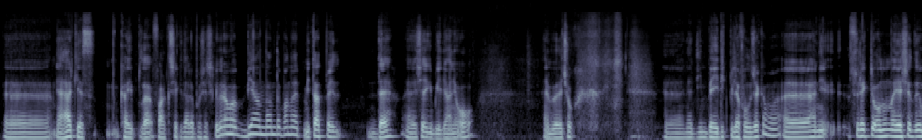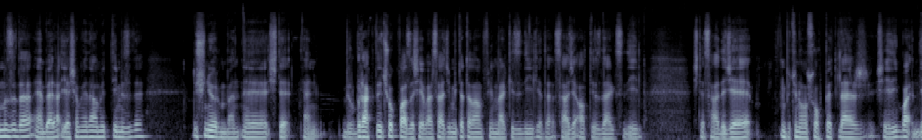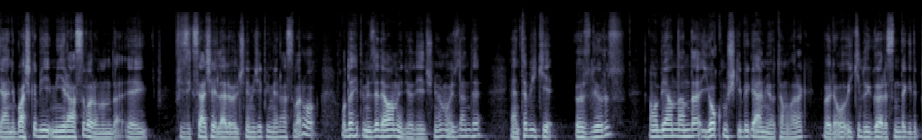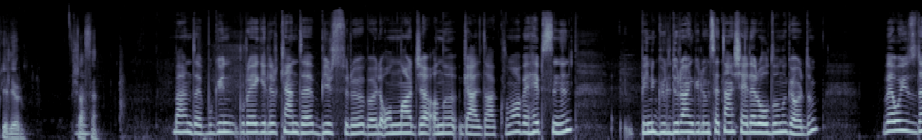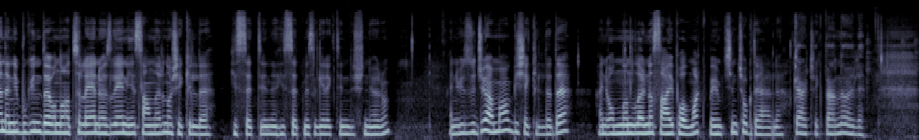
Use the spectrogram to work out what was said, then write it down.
e, yani herkes kayıpla farklı şekillerde başa çıkabilir ama bir yandan da bana hep Mithat Bey de e, şey gibi geliyor hani o yani böyle çok e, ne diyeyim beylik bir laf olacak ama e, hani sürekli onunla yaşadığımızı da yani yaşamaya devam ettiğimizi de düşünüyorum ben. E, işte yani bıraktığı çok fazla şey var. Sadece Mithat Alan Film Merkezi değil ya da sadece Altyazı Dergisi değil. İşte sadece bütün o sohbetler şey değil. Yani başka bir mirası var onun da. E, fiziksel şeylerle ölçülemeyecek bir mirası var. O o da hepimizde devam ediyor diye düşünüyorum. O yüzden de yani tabii ki özlüyoruz ama bir yandan da yokmuş gibi gelmiyor tam olarak. Böyle o iki duygu arasında gidip geliyorum şahsen. Ben de bugün buraya gelirken de bir sürü böyle onlarca anı geldi aklıma ve hepsinin beni güldüren, gülümseten şeyler olduğunu gördüm. Ve o yüzden hani bugün de onu hatırlayan, özleyen insanların o şekilde hissettiğini, hissetmesi gerektiğini düşünüyorum. Hani üzücü ama bir şekilde de hani onun anılarına sahip olmak benim için çok değerli. Gerçekten de öyle.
